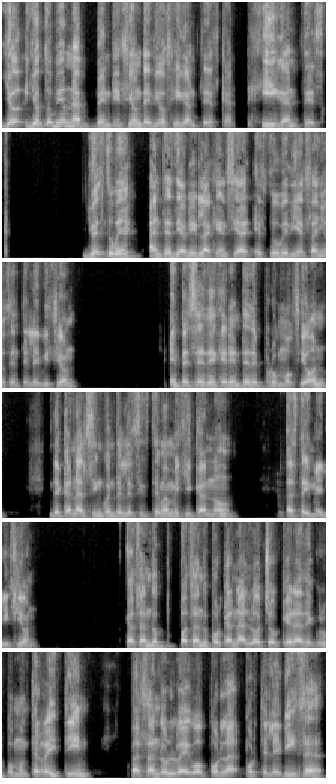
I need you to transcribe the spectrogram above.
Yo, yo tuve una bendición de Dios gigantesca, gigantesca. Yo estuve, antes de abrir la agencia, estuve 10 años en televisión. Empecé de gerente de promoción de Canal 5 en Telesistema Mexicano hasta Imevisión. Pasando, pasando por Canal 8, que era de Grupo Monterrey Team, pasando luego por la por Televisa,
